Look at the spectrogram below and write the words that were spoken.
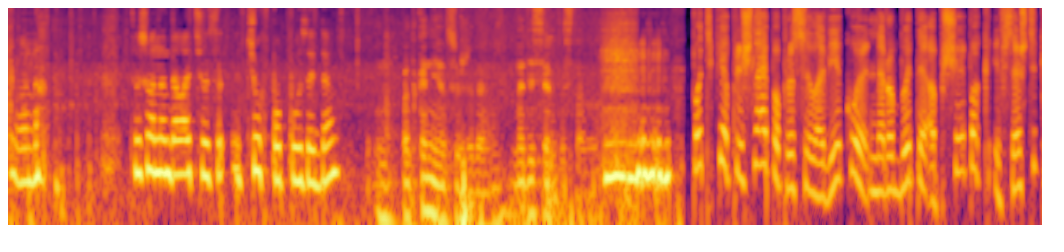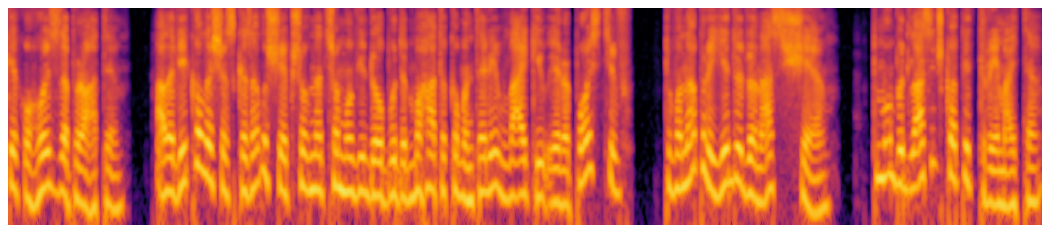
Це вона. Тож вона дала чух, чух попузить, да? Під конець уже, да. На десерт оставила. Потім я прийшла і попросила Віку не робити обшипок і все ж таки когось забрати. Але Віка лише сказала, що якщо на цьому відео буде багато коментарів, лайків і репостів, то вона приїде до нас ще. Тому, будь ласка, підтримайте.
